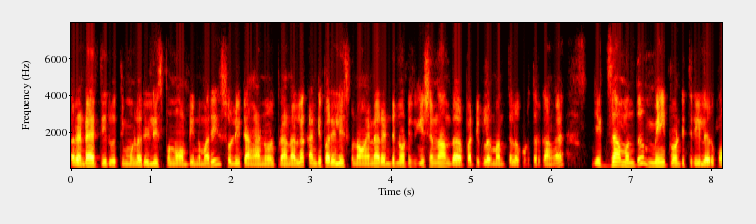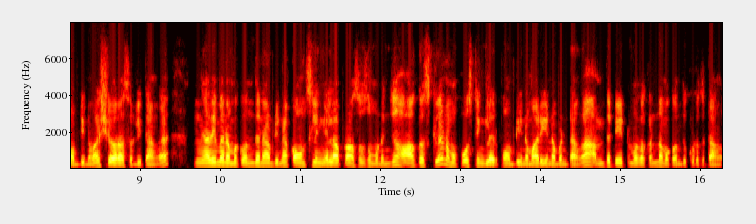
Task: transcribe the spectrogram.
2023ல ரிலீஸ் பண்ணுவோம் அப்படின்னு மாதிரி சொல்லிட்டாங்க. அனுவல் பிளானில் கண்டிப்பாக ரிலீஸ் பண்ணுவாங்க. ஏன்னா ரெண்டு நோட்டிஃபிகேஷன் தான் அந்த பர்ட்டிகுலர் மந்தில் கொடுத்துருக்காங்க எக்ஸாம் வந்து மே 23ல இருக்கும் அப்படின்னு மாதிரி ஷூரா சொல்லிட்டாங்க. அதே மாதிரி நமக்கு வந்து என்ன கவுன்சிலிங் எல்லா ப்ராசஸும் முடிஞ்சு ஆகஸ்ட்ல நம்ம போஸ்டிங்ல இருப்போம் அப்படின்ற மாதிரி என்ன பண்ணிட்டாங்க, அந்த டேட் முதற்கொண்டு நமக்கு வந்து கொடுத்துட்டாங்க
